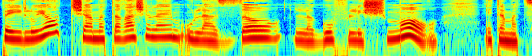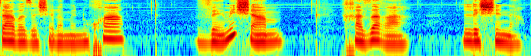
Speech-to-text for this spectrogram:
פעילויות שהמטרה שלהם הוא לעזור לגוף לשמור את המצב הזה של המנוחה, ומשם חזרה לשינה.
